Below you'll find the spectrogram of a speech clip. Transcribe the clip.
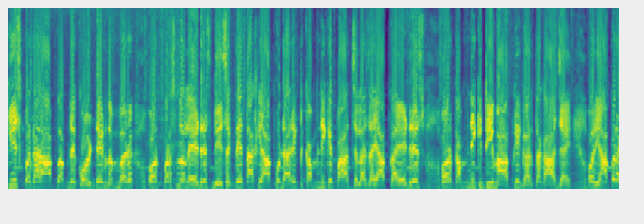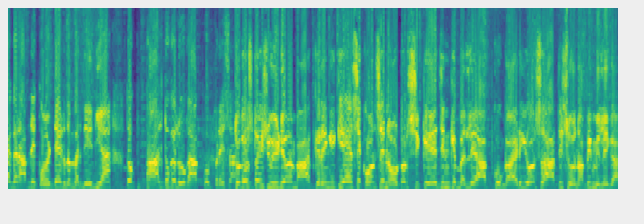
कि इस प्रकार आप अपने कॉन्टेक्ट नंबर और पर्सनल एड्रेस दे सकते हैं, ताकि आपको डायरेक्ट कंपनी के पास चला जाए आपका एड्रेस और कंपनी की टीम आपके घर तक आ जाए। और यहाँ पर अगर आपने कॉन्टेक्ट नंबर दे दिया तो फालतू के लोग आपको प्रेशर तो दोस्तों, इस वीडियो में बात करेंगे कि ऐसे कौन से नोट और सिक्के हैं जिनके बदले आपको गाड़ी और साथ ही सोना भी मिलेगा।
